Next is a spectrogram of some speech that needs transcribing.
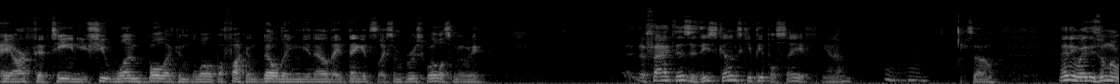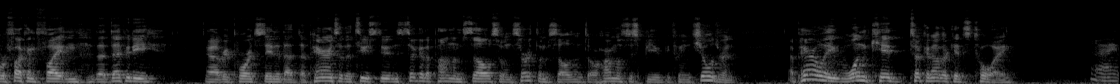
AR-15, you shoot one bullet can blow up a fucking building. You know, they think it's like some Bruce Willis movie. The fact is, is these guns keep people safe. You know. So, anyway, these women were fucking fighting. The deputy Uh, reports stated that the parents of the two students took it upon themselves to insert themselves into a harmless dispute between children. Apparently, one kid took another kid's toy, All right.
